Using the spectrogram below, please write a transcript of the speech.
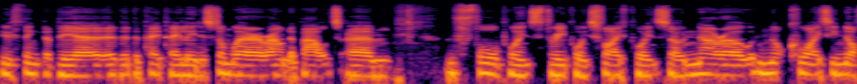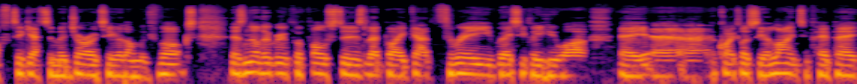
who think that the uh, the, the PP lead is somewhere around about. Um, four points, three points, five points, so narrow, not quite enough to get a majority along with Vox. There's another group of pollsters led by GAD3, basically, who are a, uh, quite closely aligned to PP,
